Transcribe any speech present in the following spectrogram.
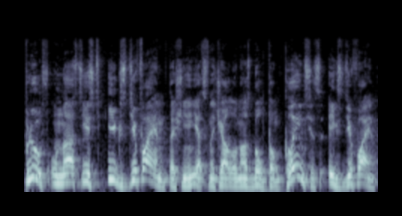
Плюс у нас есть X-Defiant, точнее нет, сначала у нас был Том Clancy's X-Defiant,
